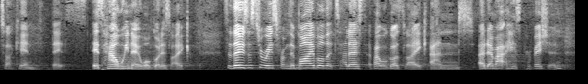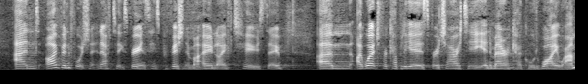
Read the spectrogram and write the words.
tuck in. It's, it's how we know what God is like. So, those are stories from the Bible that tell us about what God's like and, and about his provision. And I've been fortunate enough to experience his provision in my own life too. So, um, I worked for a couple of years for a charity in America called YWAM.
